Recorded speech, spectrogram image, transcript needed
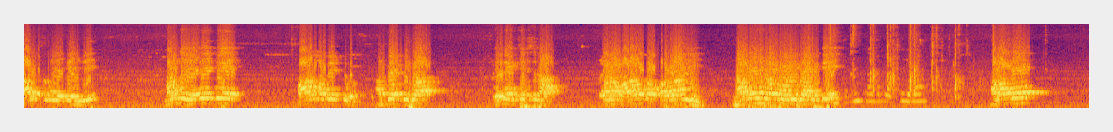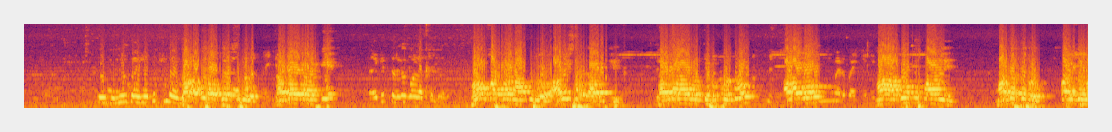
ఆలస్యం అయిపోయింది. నన్ను ఏదైతే పార్లమెంటు అభ్యర్థిగా ఎన్నిక చేసిన మన భారత ప్రధాని నరేంద్ర మోడీ గారికి అలాగే అమిత్ షా గారికి ధన్యవాదాలు తెలుపుకుంటూ అలాగే మా అభ్యర్థి స్వామి మద్దతు పలికిన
